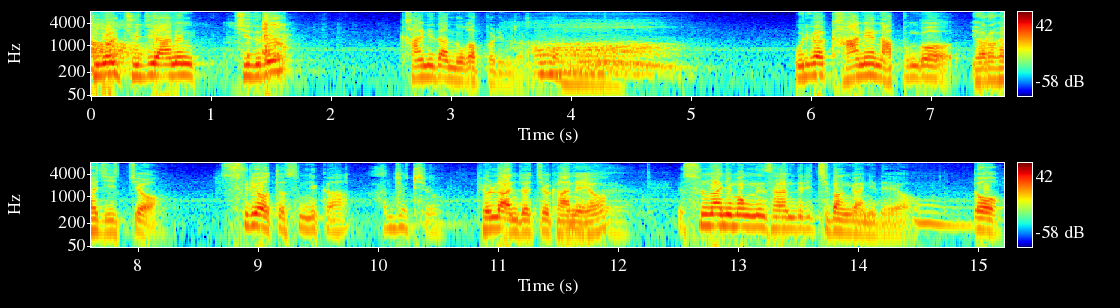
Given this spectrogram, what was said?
그걸 주지 않은 쥐들은 간이 다 녹아버린 거라. 우리가 간에 나쁜 거 여러 가지 있죠. 술이 어떻습니까? 안 좋죠. 별로 안 좋죠, 간에요. 술 많이 먹는 사람들이 지방간이 돼요. 또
